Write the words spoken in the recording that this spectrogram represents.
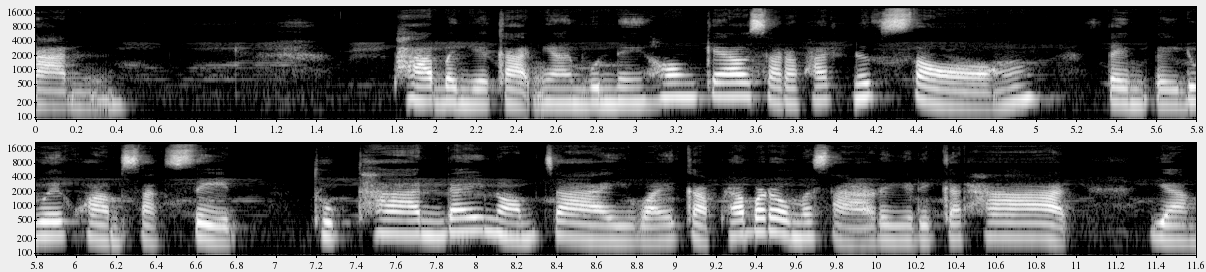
กัน ภาพบรรยากาศงานบุญในห้องแก้วสารพัดนึกสองเต็มไปด้วยความศักดิ์สิทธิ์ ทุกท่านได้น้อมใจไว้กับพระบรมสารีริกธาตุอย่าง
